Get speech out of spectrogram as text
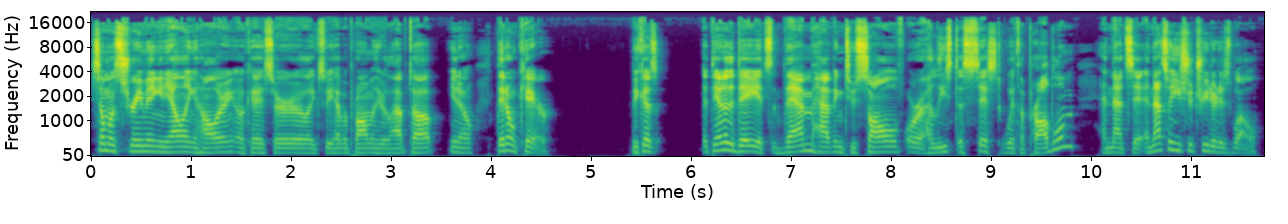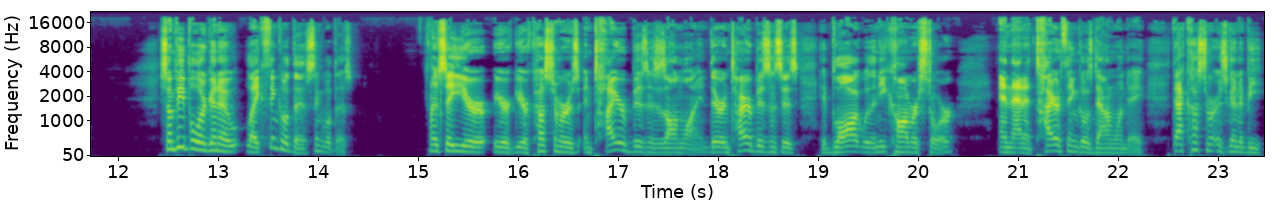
Someone's screaming and yelling and hollering. Okay, sir. Like, so you have a problem with your laptop? You know, they don't care because at the end of the day, it's them having to solve or at least assist with a problem, and that's it. And that's how you should treat it as well. Some people are gonna like think about this. Think about this let's say your your your customer's entire business is online. Their entire business is a blog with an e-commerce store, and that entire thing goes down one day. That customer is going to be,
